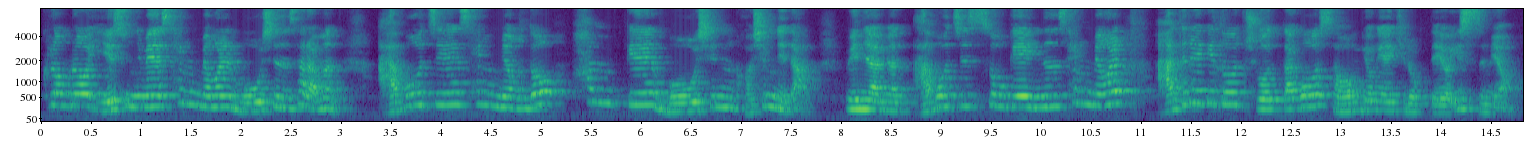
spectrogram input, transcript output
그러므로 예수님의 생명을 모신 사람은 아버지의 생명도 함께 모신 것입니다. 왜냐하면 아버지 속에 있는 생명을 아들에게도 주었다고 성경에 기록되어 있으며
